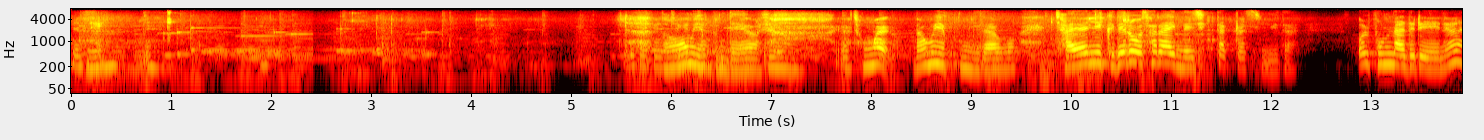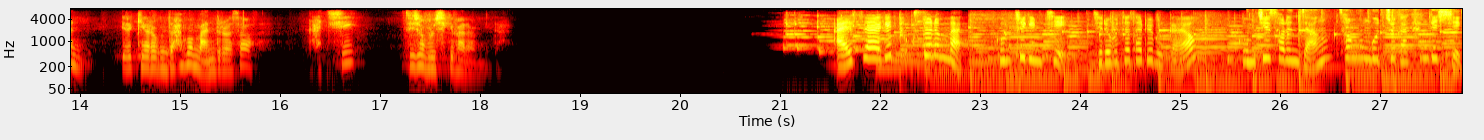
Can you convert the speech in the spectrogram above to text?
그래서 네. 너무 예쁜데요. 이야, 정말 너무 예쁩니다. 뭐 자연이 그대로 살아있는 식탁 같습니다. 올 봄 나들이에는 이렇게 여러분도 한번 만들어서 같이 드셔보시기 바랍니다. 알싸하게 톡 쏘는 맛 곰치김치 재료부터 살펴볼까요? 곰치 30장, 청홍고추 각 1개씩,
